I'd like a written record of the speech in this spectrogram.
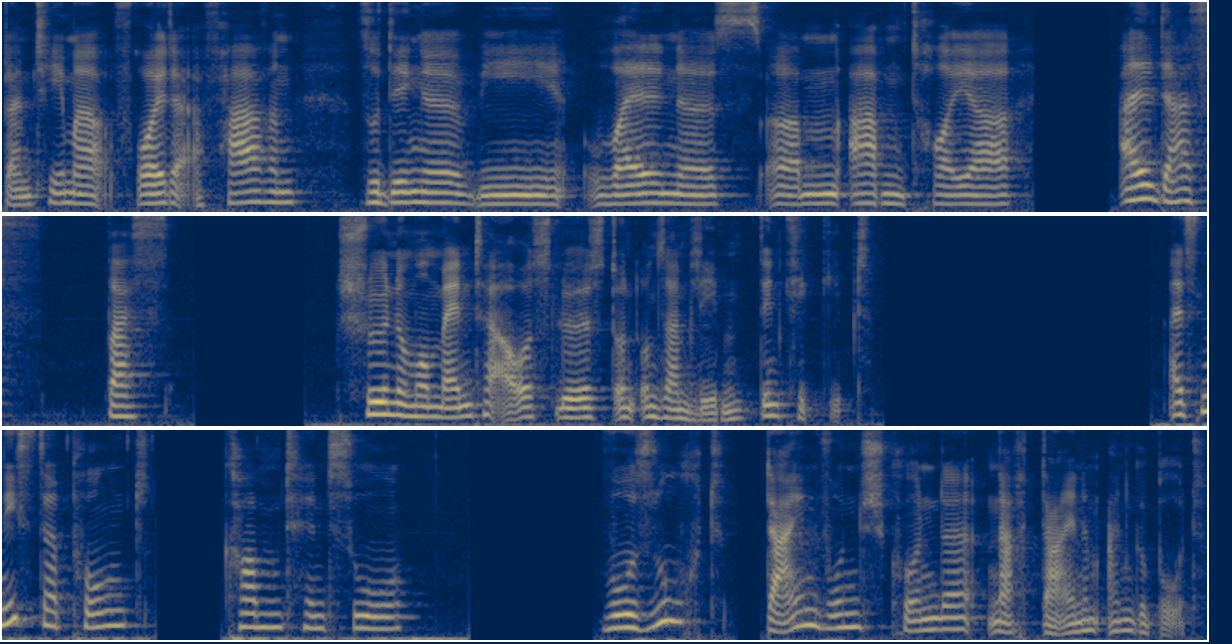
Beim Thema Freude erfahren so Dinge wie Wellness, ähm, Abenteuer, all das, was schöne Momente auslöst und unserem Leben den Kick gibt. Als nächster Punkt kommt hinzu, wo sucht dein Wunschkunde nach deinem Angebot?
